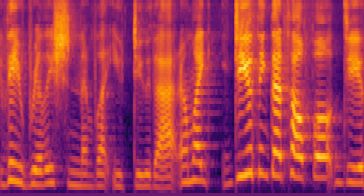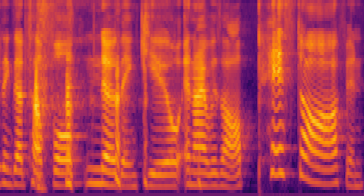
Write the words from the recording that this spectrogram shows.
they really shouldn't have let you do that. And I'm like, do you think that's helpful? Do you think that's helpful? no, thank you. And I was all pissed off. And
